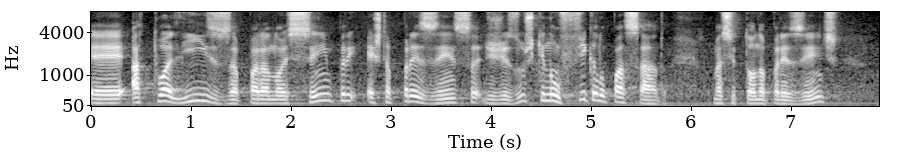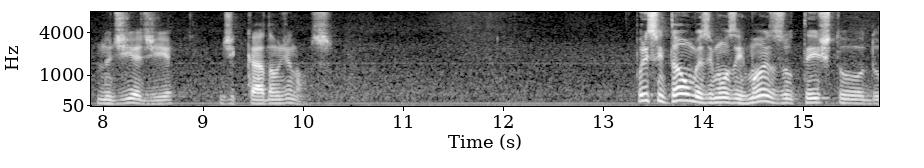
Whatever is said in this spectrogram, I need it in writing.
é, atualiza para nós sempre esta presença de Jesus que não fica no passado, mas se torna presente no dia a dia de cada um de nós. Por isso, então, meus irmãos e irmãs, o texto do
